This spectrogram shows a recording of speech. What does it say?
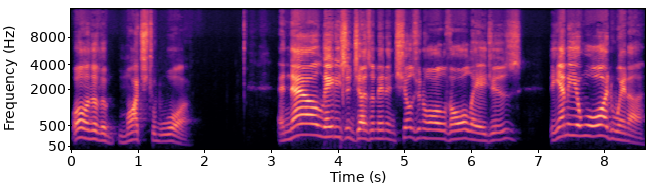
all under the march to war. And now, ladies and gentlemen, and children all of all ages, the Emmy Award winner.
